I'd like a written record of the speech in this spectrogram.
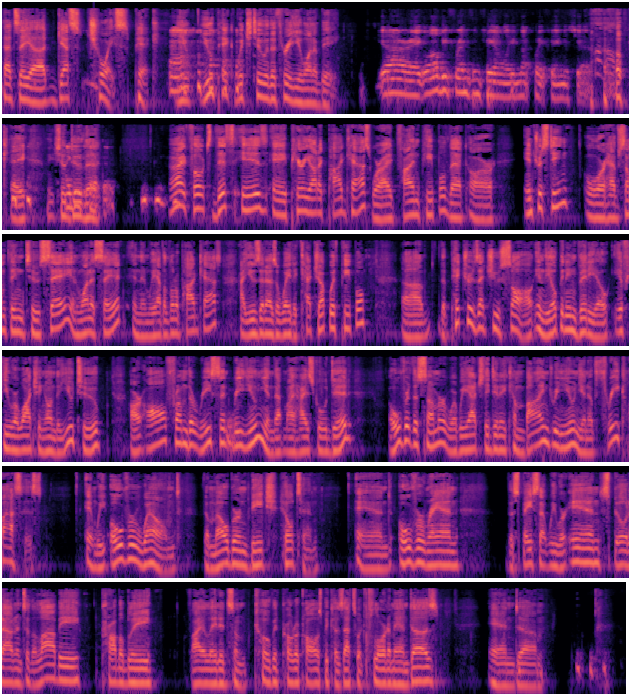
that's a uh, guest choice pick. You you pick which two of the three you want to be. Yeah, all right. Well, I'll be friends and family. I'm not quite famous yet. okay, we should do that. All right, folks. This is a periodic podcast where I find people that are interesting or have something to say and want to say it. And then we have a little podcast. I use it as a way to catch up with people. Uh, the pictures that you saw in the opening video, if you were watching on the YouTube, are all from the recent reunion that my high school did over the summer, where we actually did a combined reunion of three classes and we overwhelmed the Melbourne Beach Hilton and overran the space that we were in, spilled out into the lobby, probably violated some COVID protocols because that's what Florida man does. And um,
